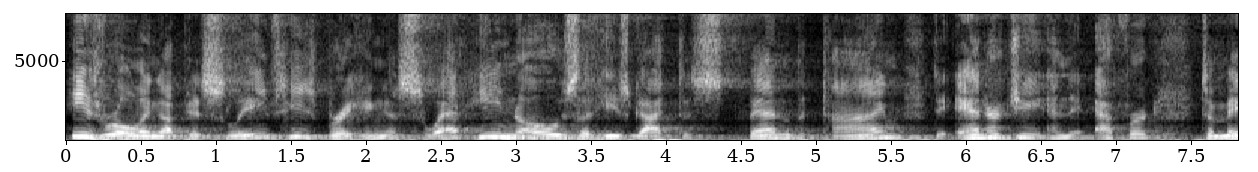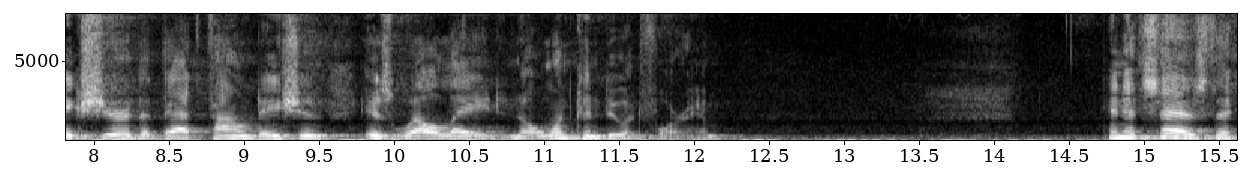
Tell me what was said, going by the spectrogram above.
He's rolling up his sleeves. He's breaking a sweat. He knows that he's got to spend the time, the energy, and the effort to make sure that that foundation is well laid. No one can do it for him. And it says that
